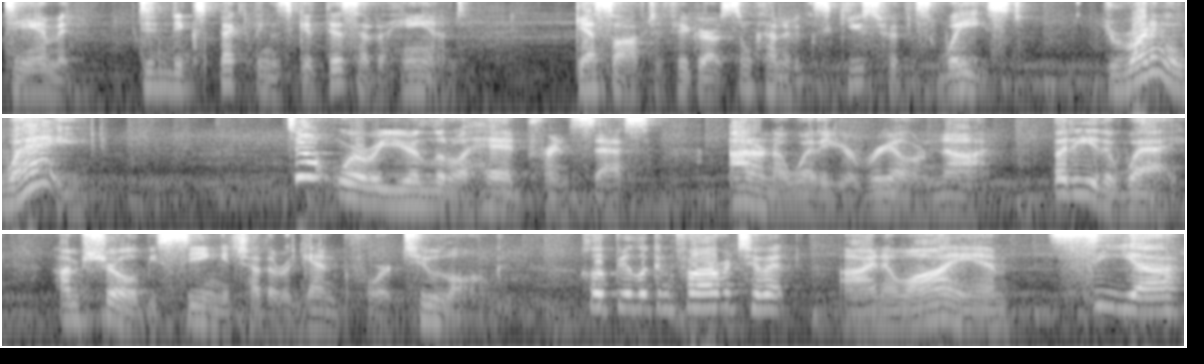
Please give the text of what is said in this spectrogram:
Damn it, didn't expect things to get this out of hand. Guess I'll have to figure out some kind of excuse for this waste. You're running away! Don't worry your little head, princess. I don't know whether you're real or not, but either way, I'm sure we'll be seeing each other again before too long. Hope you're looking forward to it. I know I am. See ya!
